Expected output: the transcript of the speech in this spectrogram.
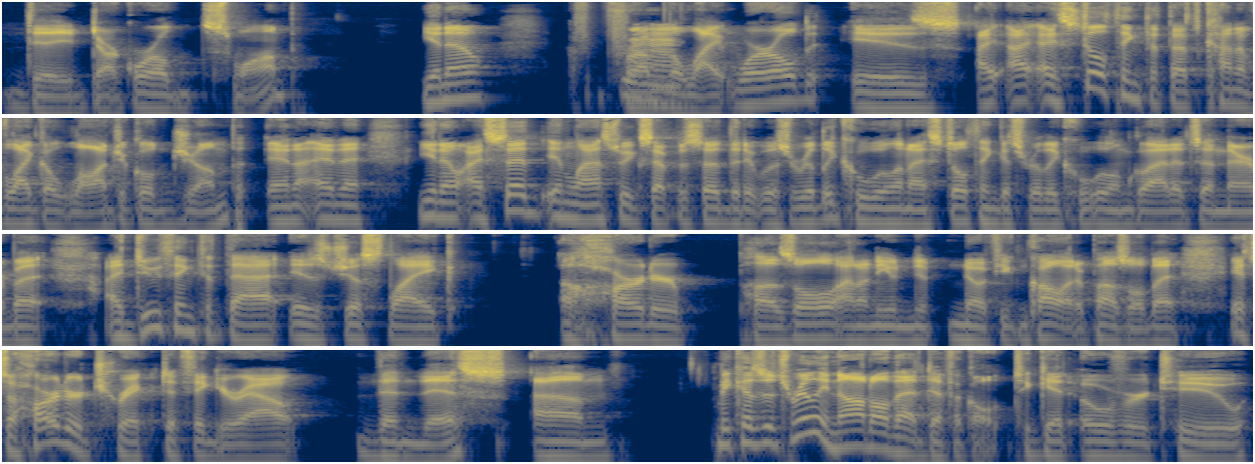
the Dark World swamp, you know, from mm-hmm. the light world is I, I still think that that's kind of like a logical jump. And and uh, you know I said in last week's episode that it was really cool and I still think it's really cool. I'm glad it's in there but I do think that that is just like a harder puzzle. I don't even know if you can call it a puzzle but it's a harder trick to figure out than this um, because it's really not all that difficult to get over to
